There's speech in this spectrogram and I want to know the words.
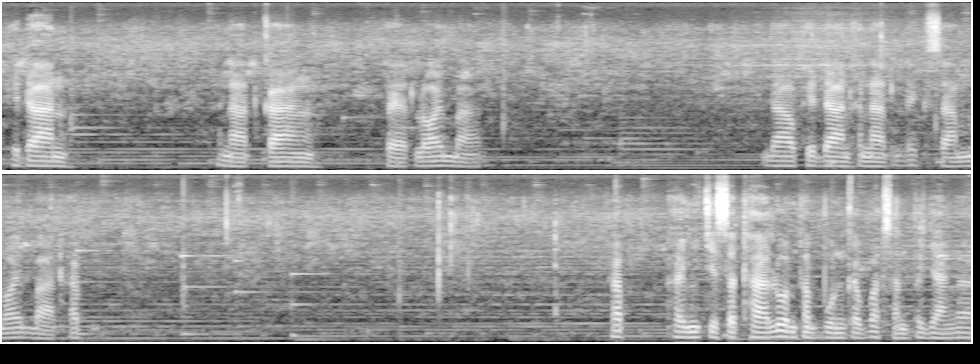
เพดานขนาดกลาง 800 บาท ดาวเพดานขนาดเล็ก 300 บาทครับ ครับใครมีจิตศรัทธาร่วมทำบุญกับวัดสันปยางก็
